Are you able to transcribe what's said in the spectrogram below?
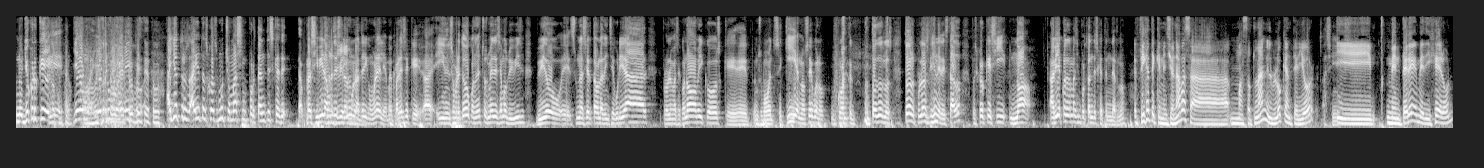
no, yo creo que eh, llega un, No, llega fuiste un tú, tú momento- tú. Hay, otros, hay otras cosas mucho más importantes que de- recibir a un desayuno en. Atlético Morelia. Me parece que, ah, y sobre todo cuando en estos meses hemos vivi- vivido eh, una cierta ola de inseguridad, problemas económicos, que eh, en su momento sequía, no sé, bueno, con, con todos, los, todos los problemas que tiene el Estado, pues creo que sí, no... Había cosas más importantes que atender, ¿no? Fíjate que mencionabas a Mazatlán el bloque anterior Así y me enteré, me dijeron,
